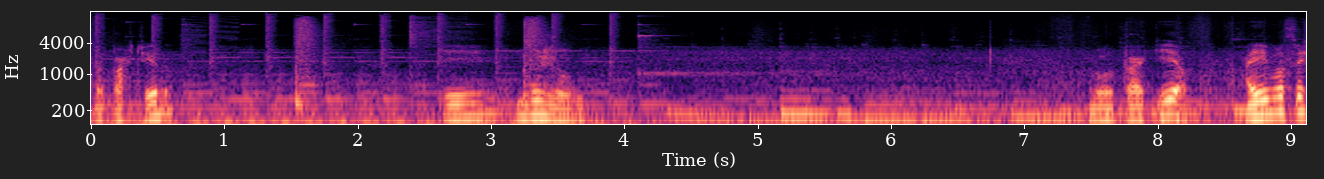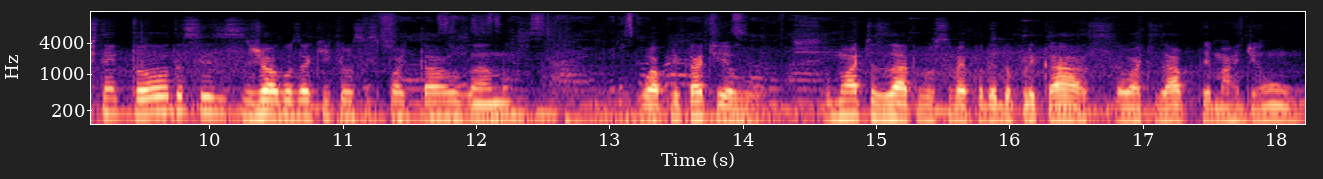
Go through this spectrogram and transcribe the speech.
da partida e do jogo. Voltar aqui, ó. Aí vocês têm todos esses jogos aqui que vocês podem estar usando o aplicativo. No WhatsApp você vai poder duplicar seu WhatsApp, ter mais de um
